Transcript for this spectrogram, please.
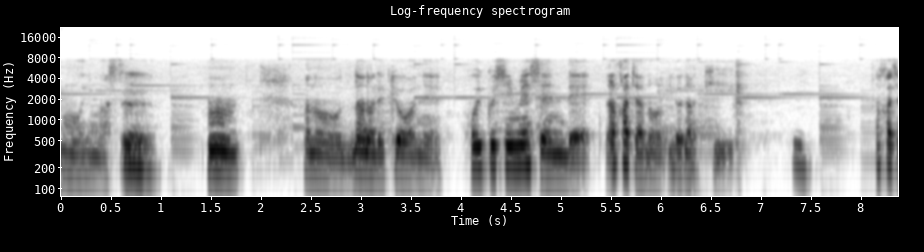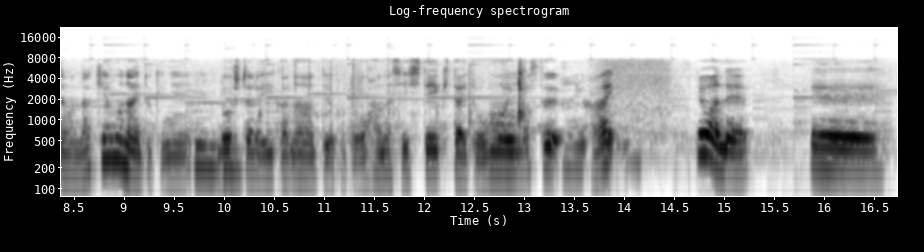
思います。うん、あのなので今日はね保育士目線で赤ちゃんの夜泣きうん。赤ちゃんが泣き止まない時にうんうん。どうしたらいいかなっていうことをお話ししていきたいと思います。はい。ではね、えー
